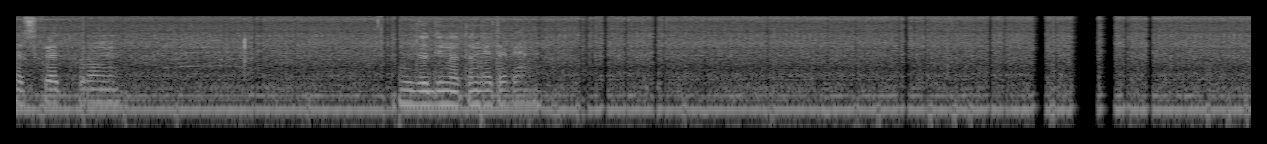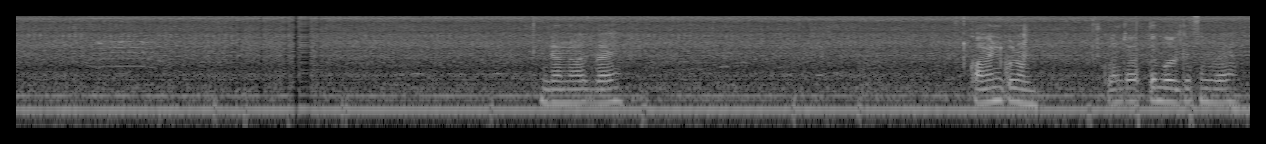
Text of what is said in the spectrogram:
সাবস্ক্রাইব করুন। যদি নতুন হয়ে থাকে। ধন্যবাদ ভাই। কমেন্ট করুন। কোন জায়গাতে বলতেছেন ভাই?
